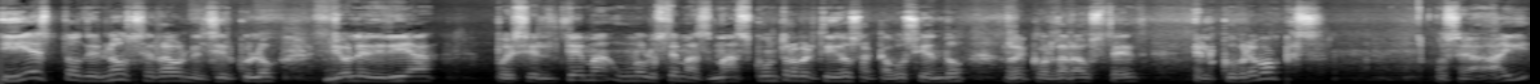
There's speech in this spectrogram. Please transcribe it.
Y esto de no cerraron el círculo, yo le diría pues el tema, uno de los temas más controvertidos acabó siendo, recordará usted, el cubrebocas. O sea, hay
